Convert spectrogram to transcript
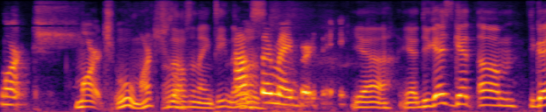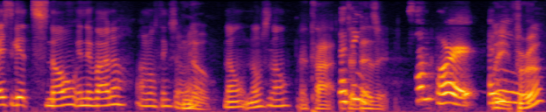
March March. Ooh, March 2019. That was after my birthday. yeah, yeah. Do you guys get um? Do you guys get snow in Nevada? I don't think so. Right? No. no, no snow. It's hot. I It's a desert. Some part. I Wait, mean, for real?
